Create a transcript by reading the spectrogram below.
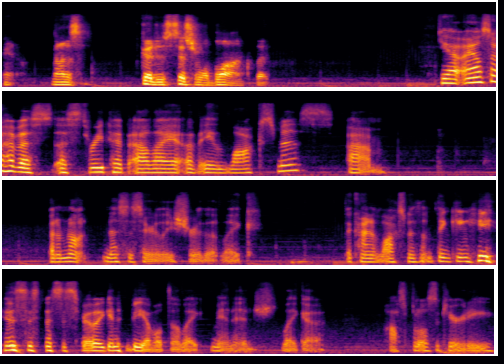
you know, not as good as Sister LeBlanc, but Yeah, I also have a three pip ally of a locksmith. Um, but I'm not necessarily sure that like the kind of locksmith I'm thinking he is is necessarily going to be able to like manage like a hospital security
